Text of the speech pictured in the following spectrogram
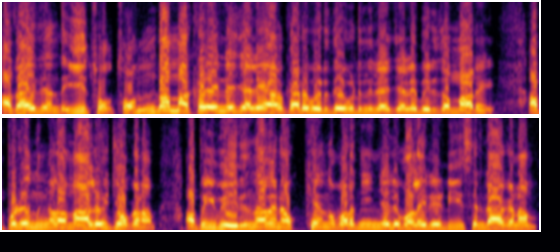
അതായത് ഈ സ്വന്തം മക്കളെ തന്നെ ചില ആൾക്കാർ വെറുതെ വിടുന്നില്ല ചില ബിരുദന്മാർ അപ്പോഴും നിങ്ങളൊന്ന് ആലോചിച്ച് നോക്കണം. അപ്പോൾ ഈ വരുന്നവനൊക്കെ എന്ന് പറഞ്ഞു കഴിഞ്ഞാൽ വളരെ ഡീസന്റ് ആകണം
